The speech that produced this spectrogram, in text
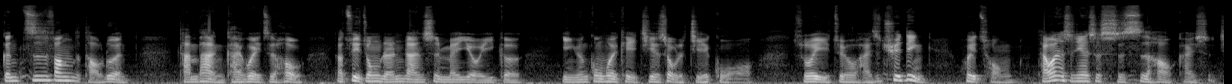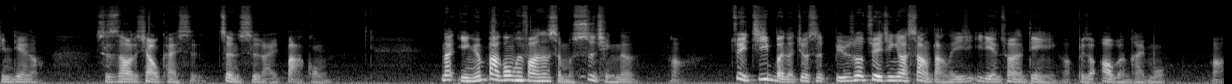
跟资方的讨论、谈判、开会之后，那最终仍然是没有一个演员工会可以接受的结果哦。所以最后还是确定会从台湾的时间是十四号开始，今天啊，十四号的下午开始正式来罢工。那演员罢工会发生什么事情呢？啊，最基本的就是，比如说最近要上档的一一连串的电影啊，比如说《奥本海默》啊，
